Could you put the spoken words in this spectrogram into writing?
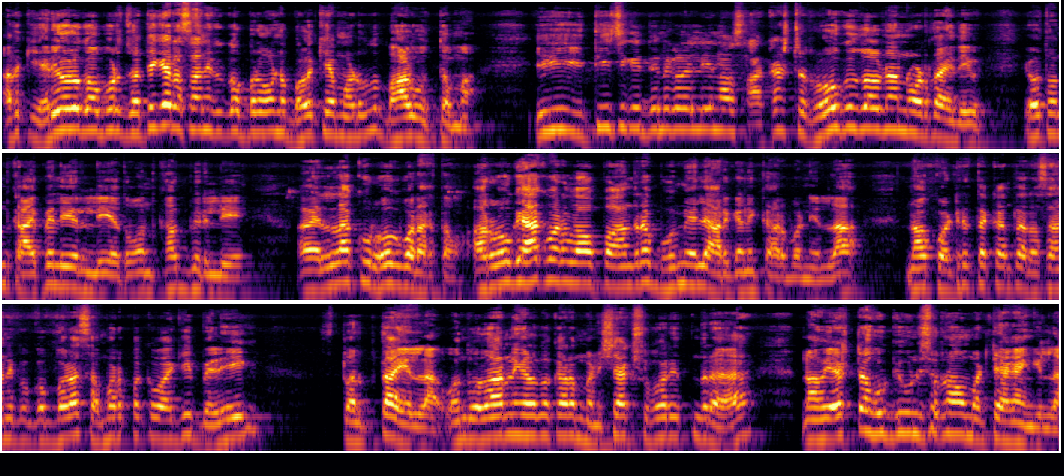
ಅದಕ್ಕೆ ಎರೆಹುಳು ಗೊಬ್ಬರ ಜೊತೆಗೆ ರಾಸಾಯನಿಕ ಗೊಬ್ಬರವನ್ನು ಬಳಕೆ ಮಾಡುವುದು ಭಾಳ ಉತ್ತಮ. ಈ ಇತ್ತೀಚೆಗೆ ದಿನಗಳಲ್ಲಿ ನಾವು ಸಾಕಷ್ಟು ರೋಗಗಳನ್ನ ನೋಡ್ತಾ ಇದ್ದೀವಿ. ಇವತ್ತೊಂದು ಕಾಯಿಪಲ್ಲೆ ಇರಲಿ ಅಥವಾ ಒಂದು ಕಬ್ಬು ಇರಲಿ ಎಲ್ಲಕ್ಕೂ ರೋಗ ಬರಾಕ್ತಾವೆ ಆ ರೋಗ ಯಾಕೆ ಬರಲ್ಲವಪ್ಪ ಅಂದ್ರೆ ಭೂಮಿಯಲ್ಲಿ ಆರ್ಗ್ಯಾನಿಕ್ ಕಾರ್ಬನ್ ಇಲ್ಲ. ನಾವು ಕೊಟ್ಟಿರ್ತಕ್ಕಂಥ ರಾಸಾಯನಿಕ ಗೊಬ್ಬರ ಸಮರ್ಪಕವಾಗಿ ಬೆಳೆ ತಲುಪ್ತಾ ಇಲ್ಲ. ಒಂದು ಉದಾಹರಣೆ ಹೇಳ್ಬೇಕಾದ್ರೆ ಮನುಷ್ಯಾಗ ಶುಗರ್ ಇತ್ತಂದ್ರೆ ನಾವು ಎಷ್ಟು ಹುಗ್ಗಿ ಉಣಿಸಿದ್ರು ನಾವು ಮಟ್ಟಿ ಆಗಂಗಿಲ್ಲ.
